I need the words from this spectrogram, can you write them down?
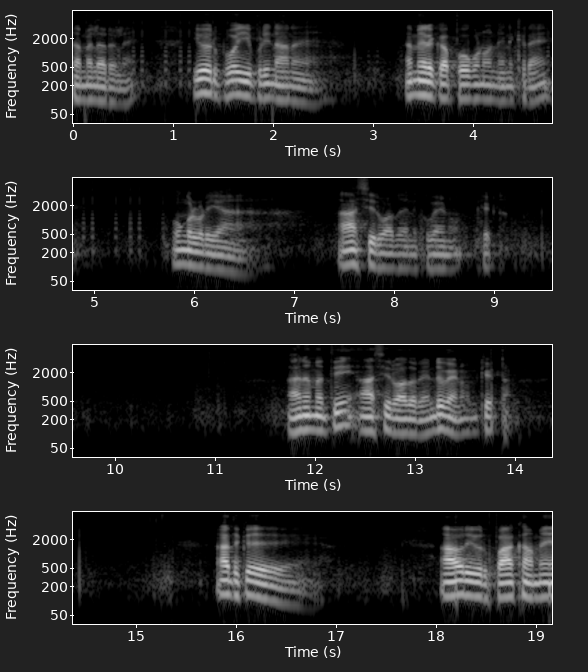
சமையலறையில். இவர் போய் இப்படி நான் அமெரிக்கா போகணும்னு நினைக்கிறேன். உங்களுடைய ஆசீர்வாதம் எனக்கு வேணும் கேட்டான். அனுமதி ஆசீர்வாதம் ரெண்டு வேணும்னு கேட்டான். அதுக்கு அவர் இவர் பார்க்காம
